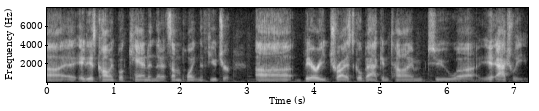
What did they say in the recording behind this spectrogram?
uh, it is comic book canon that at some point in the future uh, Barry tries to go back in time to uh, actually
